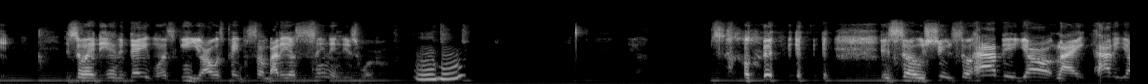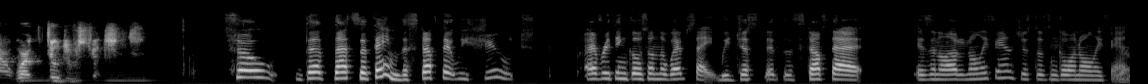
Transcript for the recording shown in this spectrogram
it, so at the end of the day, once again, you always pay for somebody else's sin in this world. hmm So, and so shoot. So how did y'all like? How did y'all work through the restrictions? So that that's the thing. The stuff that we shoot, everything goes on the website. We just the the stuff that isn't allowed on OnlyFans just doesn't go on OnlyFans. Yeah.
